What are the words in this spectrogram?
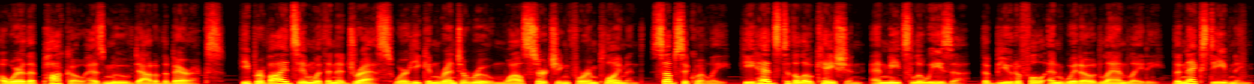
aware that Paco has moved out of the barracks. He provides him with an address where he can rent a room while searching for employment. Subsequently, he heads to the location and meets Louisa, the beautiful and widowed landlady. The next evening,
